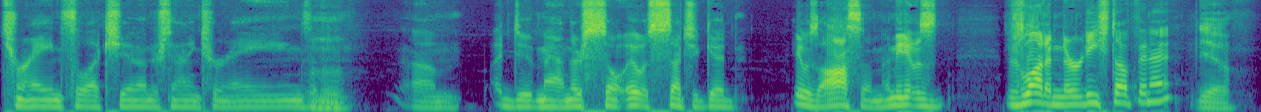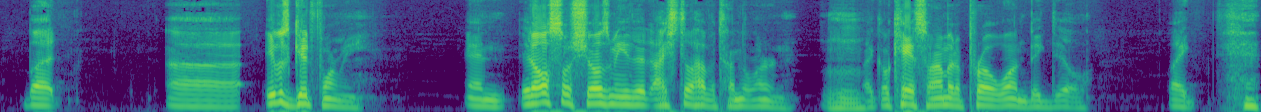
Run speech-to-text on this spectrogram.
terrain selection, understanding terrains, and I do man. There's so it was such a good. It was awesome. I mean, it was there's a lot of nerdy stuff in it, Yeah. but uh, it was good for me, and it also shows me that I still have a ton to learn. Like, okay, so I'm at a pro one, big deal. Like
